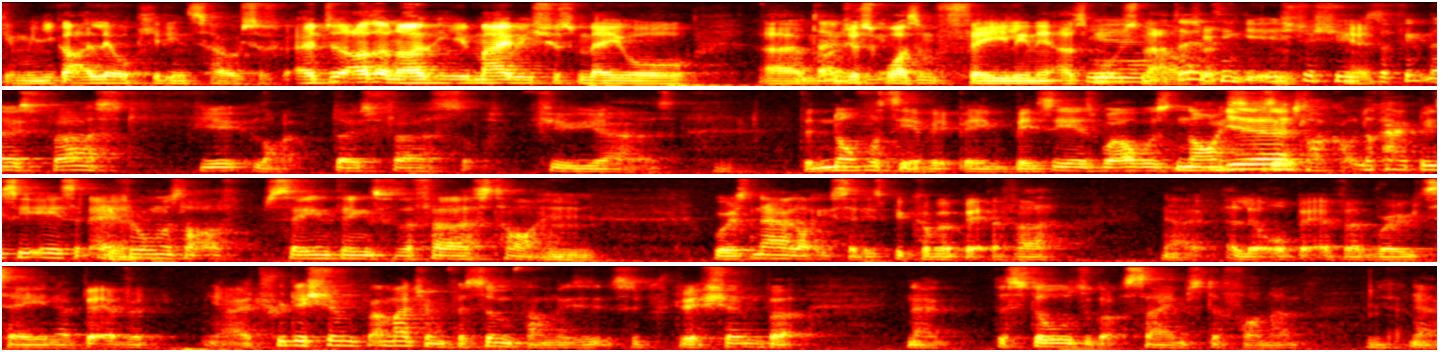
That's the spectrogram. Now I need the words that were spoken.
I mean, you got a little kid in tow. so I, just, I don't know. Maybe it's just me, or um, I, don't just wasn't feeling it as much yeah, now. I don't so- think it is just you yeah. because I think those first few, like those first sort of few years, the novelty of it being busy as well was nice. Yeah. it was like, oh, look how busy it is, and Yeah. everyone was like seeing things for the first time. Mm. Whereas now, like you said, it's become a bit of a, you know, a little bit of a routine, a bit of a, you know, a tradition. I imagine for some families it's a tradition, but you know, the stalls have got the same stuff on them. Yeah. You know,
